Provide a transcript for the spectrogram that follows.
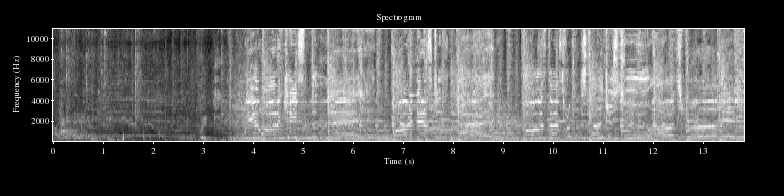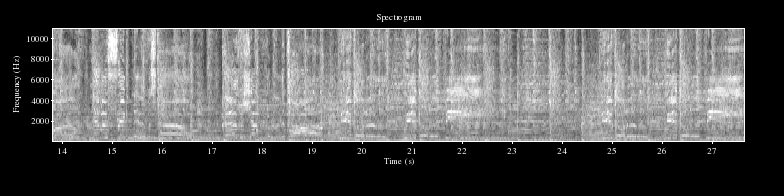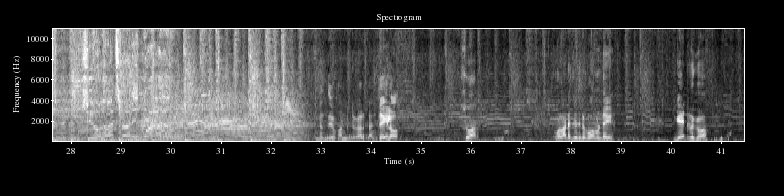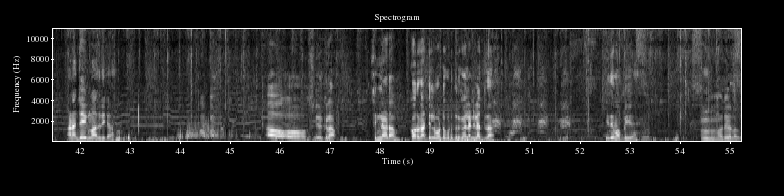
கண்டுட்டு வரட்டேன் ஜெயிலோ? ஷுவர் உங்களை அடைச்சி வச்சுட்டு போக மாட்டேங்க கேட் இருக்கோ? ஆனால் ஜெயில் மாதிரியா? ஓ ஓ இருக்கலாம். சின்ன இடம். ஒரு கட்டில் போட்டு கொடுத்துருக்கோம். இல்லை நிலத்துல? இதுவும் அப்படியே ம் ஒரே அளவு.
